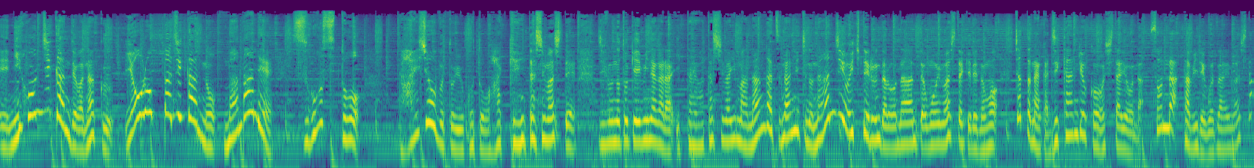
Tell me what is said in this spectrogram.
えー、日本時間ではなくヨーロッパ時間のままで過ごすと大丈夫ということを発見いたしまして自分の時計見ながら一体私は今何月何日の何時を生きてるんだろうなって思いましたけれどもちょっとなんか時間旅行をしたようなそんな旅でございました。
